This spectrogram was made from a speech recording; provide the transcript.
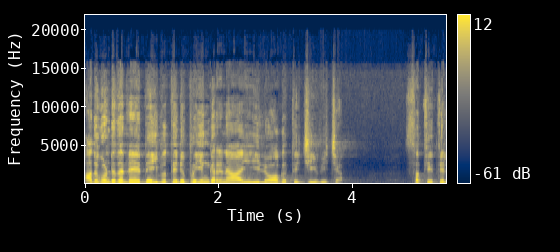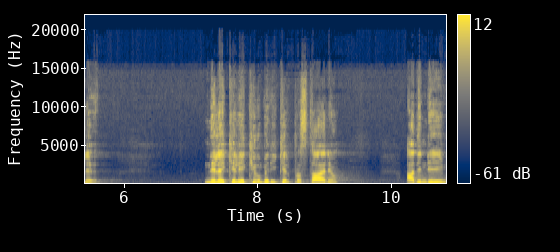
അതുകൊണ്ട് തന്നെ ദൈവത്തിന് പ്രിയങ്കരനായി ഈ ലോകത്ത് ജീവിച്ച. സത്യത്തിൽ നിലയ്ക്കൽ എക്യൂമരിക്കൽ പ്രസ്ഥാനം അതിന്റെയും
